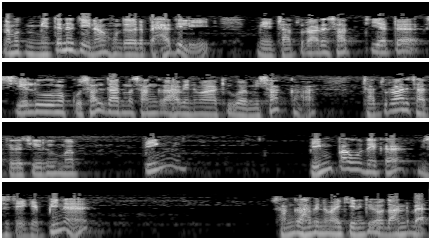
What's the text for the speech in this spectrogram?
නමුත් මෙතනදී නම් හොඳට පැහැදිලි මේ චතුරාර්ය සත්‍යයට සියලුම කුසල් ධර්ම සංග්‍රහ වෙනවා කිව්ව මිසක්කා චතුරාර්ය සත්‍යයේ සියලුම පින් පින්පව් දෙක විශේෂයෙන් පින සංග්‍රහ වෙනවයි කියන එක යොදන්න බෑ.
